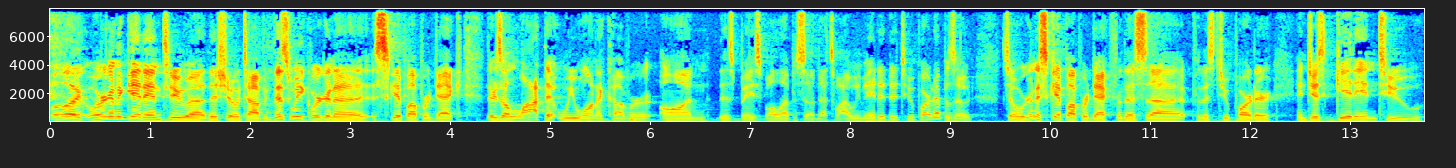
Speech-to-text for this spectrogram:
Well, look, we're gonna get into uh, the show topic this week. We're gonna skip Upper Deck. There's a lot that we want to cover on this baseball episode. That's why we made it a two part episode. So we're gonna skip Upper Deck for this uh, for this two parter and just get into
